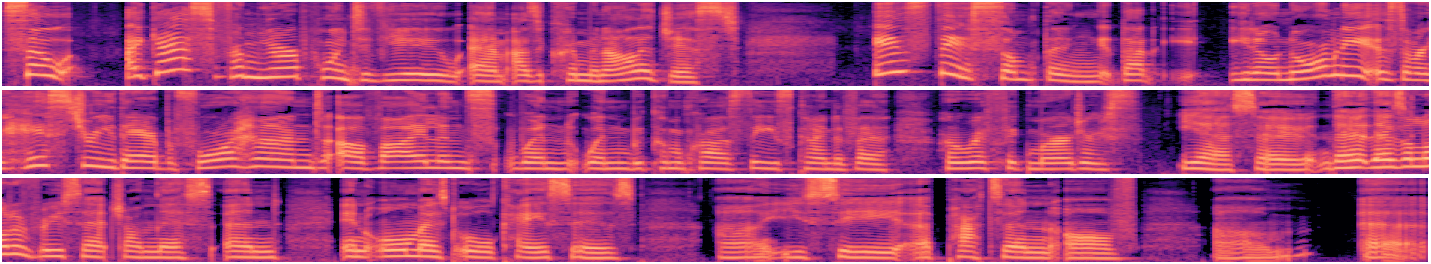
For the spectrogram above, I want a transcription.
So, I guess from your point of view um, as a criminologist, is this something that you know? Normally, is there a history there beforehand of violence when when we come across these kind of uh, horrific murders? Yeah, so there, there's a lot of research on this, and in almost all cases, uh, you see a pattern of um, uh,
